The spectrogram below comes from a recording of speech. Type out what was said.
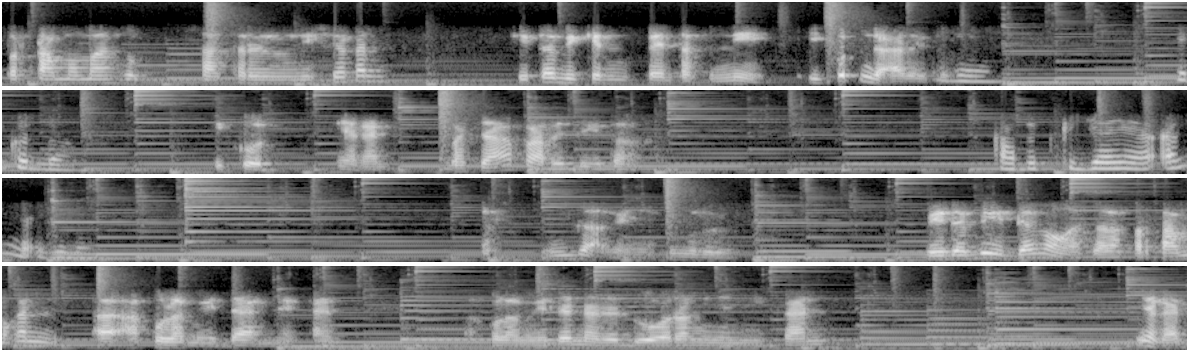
pertama masuk sastra Indonesia kan kita bikin pentas seni. Ikut nggak itu? Iya. Ikut dong. Ikut ya kan? Baca apa itu kita abad kejayaan nggak gitu eh, enggak kayaknya tunggu dulu. Beda-beda kalau nggak salah. Pertama kan uh, akulah Medan ya kan? Akulah Medan ada dua orang nyanyikan. Ya kan?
